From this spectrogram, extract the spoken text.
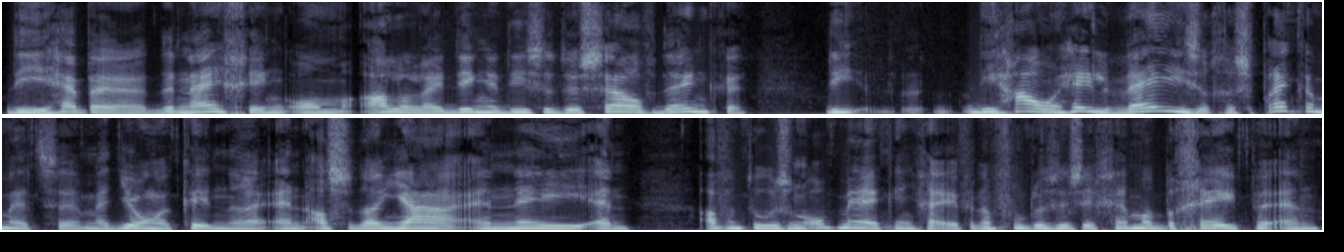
Die hebben de neiging om allerlei dingen die ze dus zelf denken die, die houden hele wijze gesprekken met, uh, met jonge kinderen. En als ze dan ja en nee en af en toe eens een opmerking geven... dan voelen ze zich helemaal begrepen. En...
